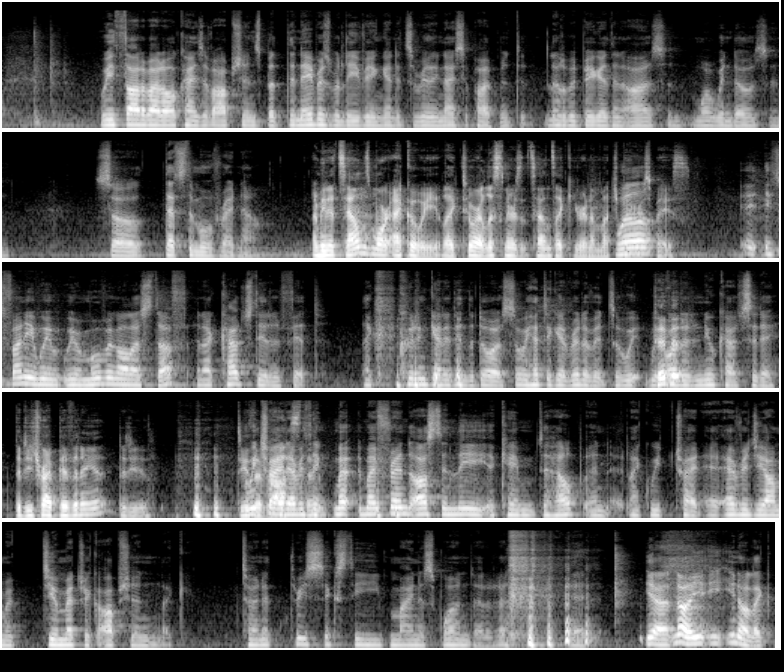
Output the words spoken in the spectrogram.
we thought about all kinds of options, but the neighbors were leaving, and it's a really nice apartment, a little bit bigger than ours, and more windows, and so that's the move right now. I mean, it sounds more echoey. Like to our listeners, it sounds like you're in a much Well, bigger space. It, it's funny we we were moving all our stuff, and our couch didn't fit. Like couldn't get it in the door, so we had to get rid of it. So we, we Pivot? ordered a new couch today. Did you try pivoting it? Did you? we tried Ross everything. My my friend Austin Lee came to help, and like we tried every geomet- geometric option, like turn it 360 minus one, da da da. and, yeah, no, you, you know, like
